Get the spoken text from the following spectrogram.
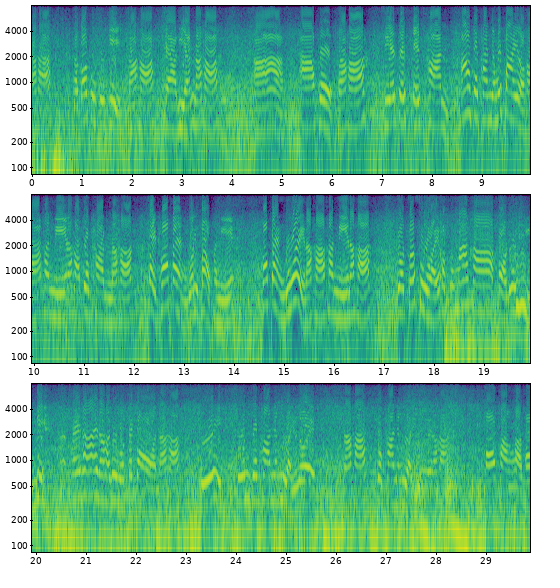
นะคะ แล้วก็ซูซูกินะคะแกเดียนนะคะอ่า R6 นะคะ GSS S พันอ้าวตัวพันยังไม่ไปเหรอคะคันนี้นะคะ ตัวพันนะคะ ใส่ท่อแต่งด้วยหรือเปล่าคันนี้ท่อแต่งด้วยนะคะคันนี้นะคะรถก็สวยขอบคุณมากค่ะ ขอดูหญิงดิ ไม่ได้นะคะ ดูรถไปก่อนนะคะ อุ้ยคุณตัวพันยังเหลืออยู่เลยนะคะ ตัวพันยังเหลืออยู่เลยนะคะ ท่อพังค่ะท่อ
